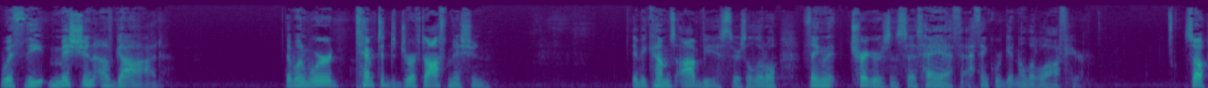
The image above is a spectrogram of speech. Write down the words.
with the mission of God that when we're tempted to drift off mission, it becomes obvious. There's a little thing that triggers and says, hey, I, th- I think we're getting a little off here. So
